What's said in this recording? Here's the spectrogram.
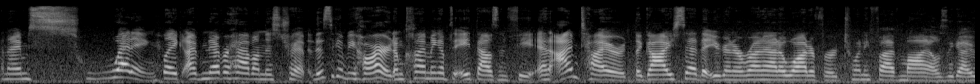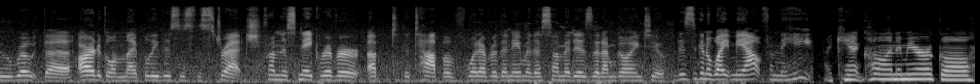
and I'm sweating like I've never have on this trip. This is gonna be hard. I'm climbing up to 8,000 feet, and I'm tired. The guy said that you're gonna run out of water for 25 miles, the guy who wrote the article, and I believe this is the stretch from the Snake River up to the top of whatever the name of the summit is that I'm going to. This is gonna wipe me out from the heat. I can't call on a miracle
